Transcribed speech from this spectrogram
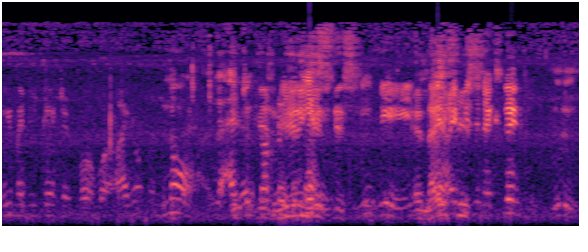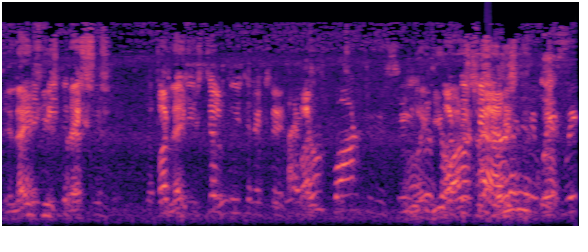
premeditated? wo- wo- I don't understand. No, actually, His meaning yes. is this. A life it is- is an accidental. A life It is an blessed. Accidental. The birth Life- itself is an accidental. I Birth- don't want to you see. No, you the want word to- honestly, Yes. we,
